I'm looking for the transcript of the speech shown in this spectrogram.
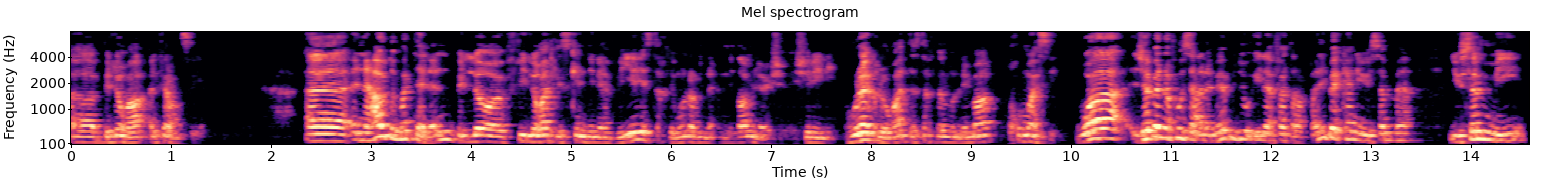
آه، باللغة الفرنسية. آه نعود مثلا في اللغات الإسكندنافية يستخدمون النظام العشريني. هناك لغات تستخدم النظام خماسي. وجبل نفوس على ما يبدو إلى فترة قريبة كان يسمى يسمي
